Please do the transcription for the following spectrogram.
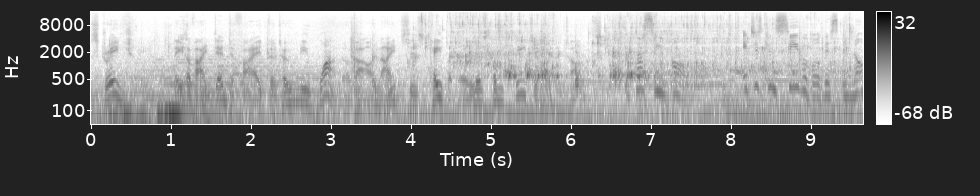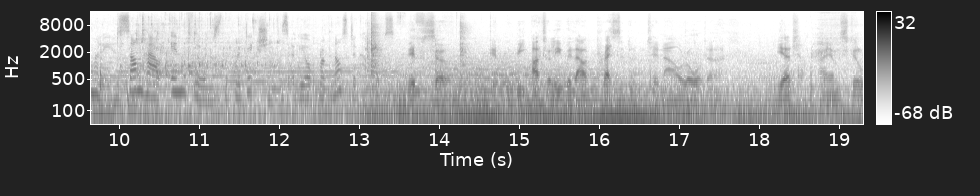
Strangely, they have identified that only one of our knights is capable of completing the task. It does seem odd. It is conceivable this anomaly has somehow influenced the predictions of your prognosticators. If so, it would be utterly without precedent in our order. Yet, I am still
